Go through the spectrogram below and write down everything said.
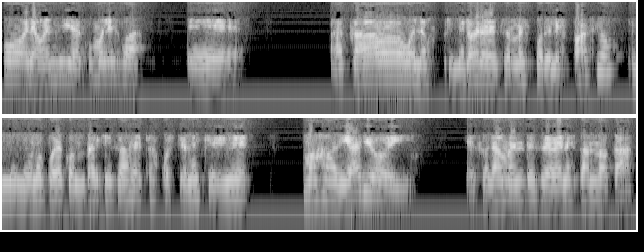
Hola, buen día. ¿Cómo les va? Eh, acá, bueno, primero agradecerles por el espacio, en donde uno puede contar quizás estas cuestiones que vive más a diario y que solamente se ven estando acá.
